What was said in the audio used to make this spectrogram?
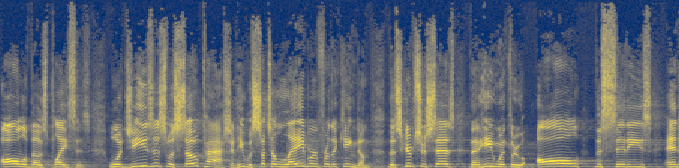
all of those places. Well, Jesus was so passionate; he was such a labor for the kingdom kingdom, the scripture says that he went through all the cities and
